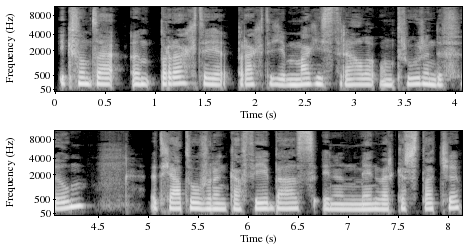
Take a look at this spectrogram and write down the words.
Ik vond dat een prachtige, prachtige, magistrale, ontroerende film. Het gaat over een cafébaas in een mijnwerkerstadje.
